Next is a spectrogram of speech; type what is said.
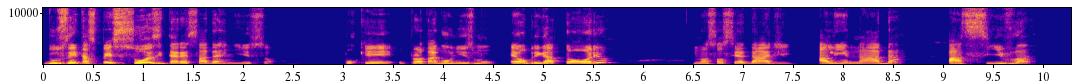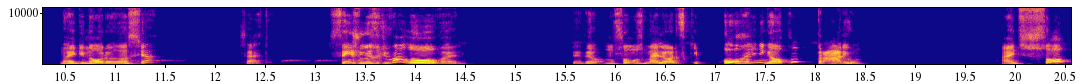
200 pessoas interessadas nisso, porque o protagonismo é obrigatório numa sociedade alienada, passiva, na ignorância, certo? Sem juízo de valor, velho. Entendeu? Não somos melhores que porra de ninguém, ao contrário. A gente só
